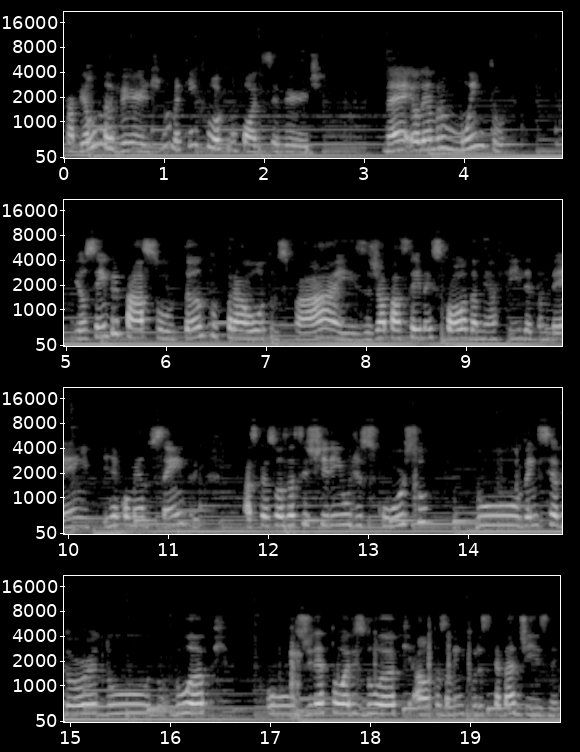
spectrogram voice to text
cabelo não é verde. Não, mas quem falou que não pode ser verde? Né? Eu lembro muito, eu sempre passo tanto para outros pais, já passei na escola da minha filha também, e, recomendo sempre as pessoas assistirem o discurso do vencedor do, do, do Up, os diretores do Up, Altas Aventuras, que é da Disney.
